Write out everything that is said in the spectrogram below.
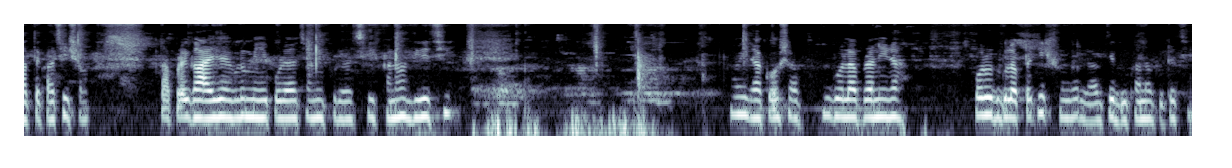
হাতে কাছি সব। তারপরে গায়ে যেগুলো মেয়ে পড়ে আছে, আমি পড়ে আছি, এখানেও দিয়েছি। ওই দেখো সব গোলাপ রানীরা। হলুদ গোলাপটা কি সুন্দর লাগছে দোকানে ফুটেছে।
